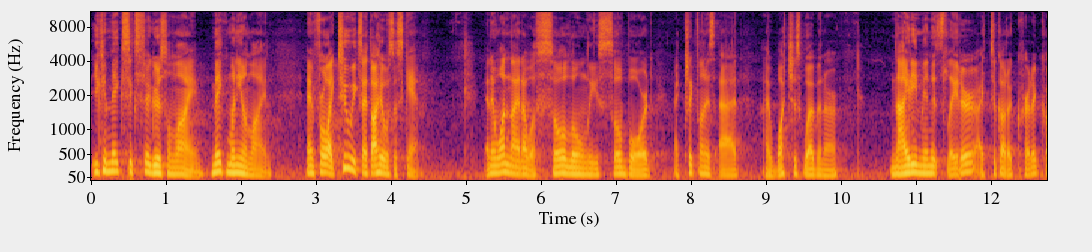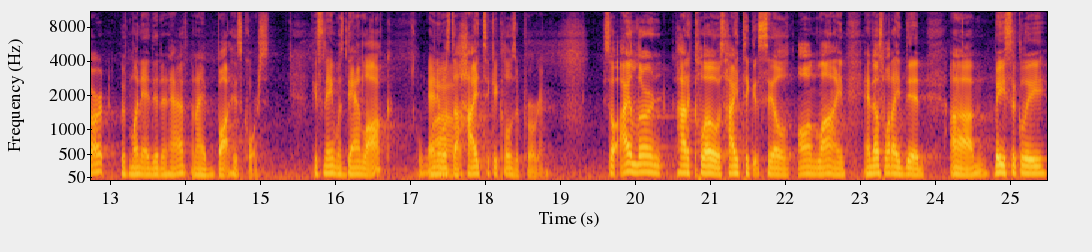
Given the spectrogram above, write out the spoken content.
you can make six figures online, make money online. And for like two weeks, I thought he was a scam. And then one night, I was so lonely, so bored. I clicked on his ad, I watched his webinar. 90 minutes later, I took out a credit card with money I didn't have and I bought his course. His name was Dan Lok, and it was the high ticket closer program. So I learned how to close high ticket sales online, and that's what I did um, basically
